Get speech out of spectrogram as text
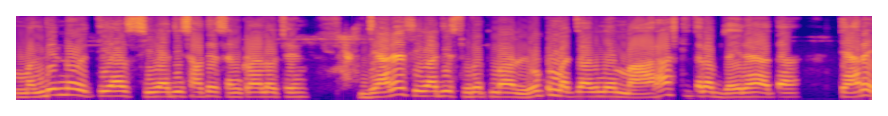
મંદિરનો ઇતિહાસ શિવાજી સાથે સંકળાયેલો છે. જ્યારે શિવાજી સુરતમાં લૂંટ મચાવીને મહારાષ્ટ્ર તરફ જઈ રહ્યા હતા, ત્યારે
